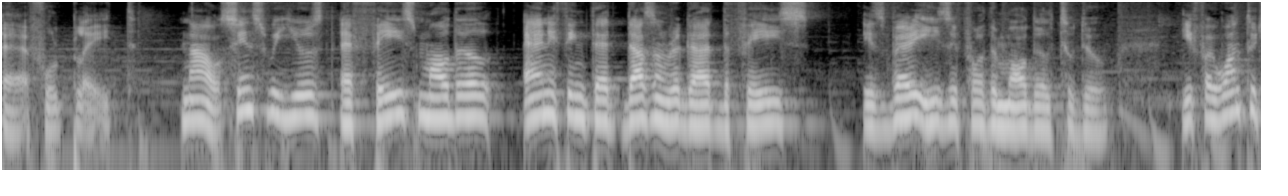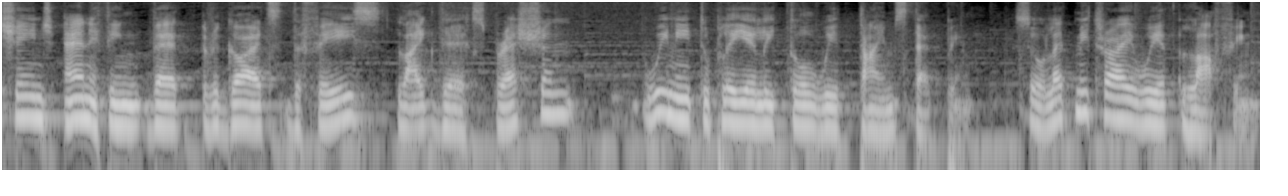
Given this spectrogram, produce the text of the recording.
a full plate. Now, since we used a face model, anything that doesn't regard the face is very easy for the model to do. If I want to change anything that regards the face, like the expression, we need to play a little with time stepping. So let me try with laughing.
